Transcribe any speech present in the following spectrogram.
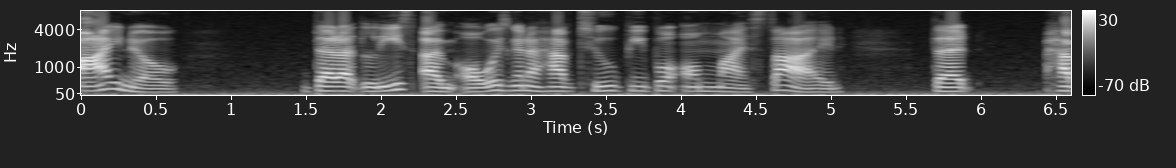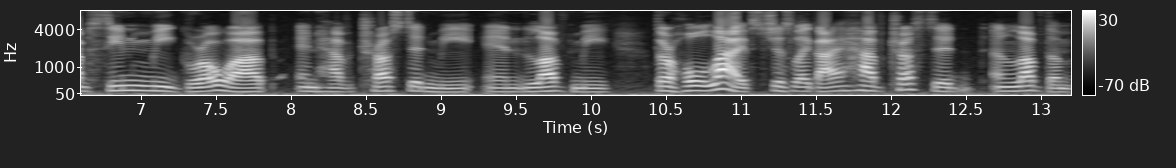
I know that at least I'm always going to have two people on my side that have seen me grow up and have trusted me and loved me their whole lives, just like I have trusted and loved them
